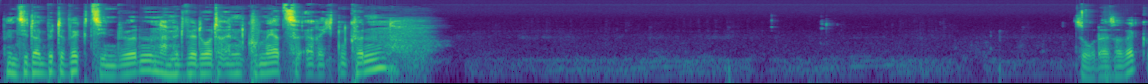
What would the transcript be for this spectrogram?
Wenn sie dann bitte wegziehen würden, damit wir dort einen Kommerz errichten können. So, da ist er weg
